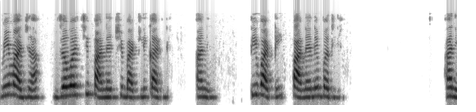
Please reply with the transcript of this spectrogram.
मी माझ्या जवळची पाण्याची बाटली काढली आणि ती वाटी पाण्याने भरली. आणि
